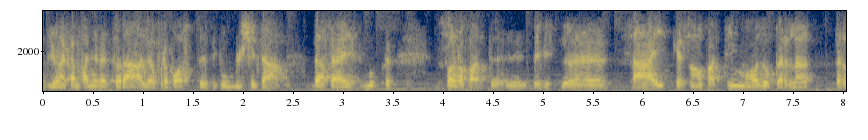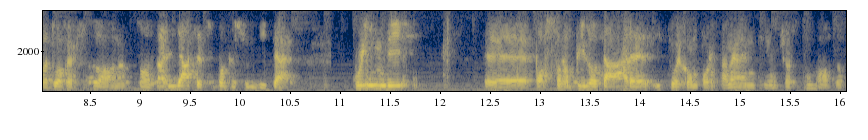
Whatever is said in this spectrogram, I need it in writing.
di una campagna elettorale o proposte di pubblicità da Facebook, sono fatte, eh, eh, sai che sono fatte in modo per la, per la tua persona, sono tagliate su- proprio su di te. Quindi eh, possono pilotare i tuoi comportamenti in un certo modo.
